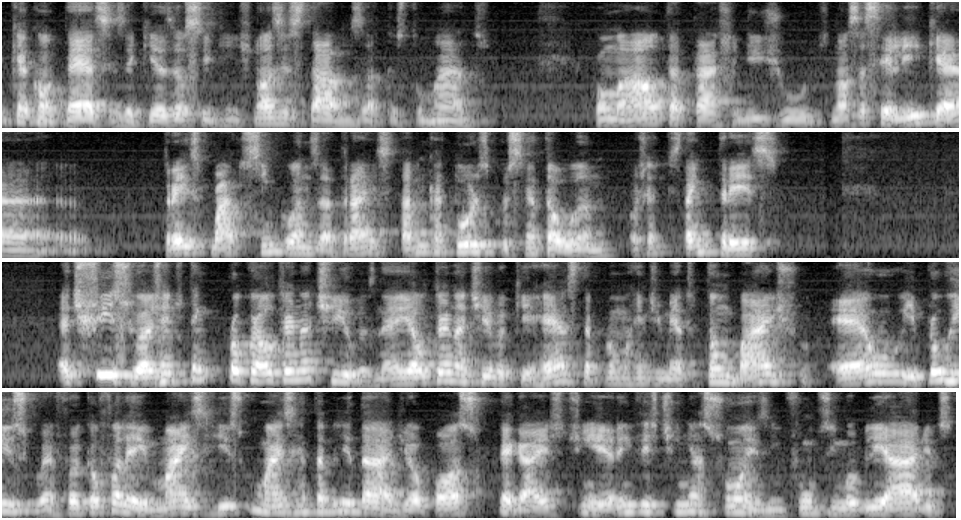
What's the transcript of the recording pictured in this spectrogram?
O que acontece, Ezequias, é o seguinte: nós estávamos acostumados com uma alta taxa de juros. Nossa Selic, é 3, 4, 5 anos atrás, estava em 14% ao ano, hoje está em 3%. É difícil, a gente tem que procurar alternativas, né? E a alternativa que resta para um rendimento tão baixo é o ir para o risco. É, foi o que eu falei: mais risco, mais rentabilidade. Eu posso pegar esse dinheiro e investir em ações, em fundos imobiliários,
